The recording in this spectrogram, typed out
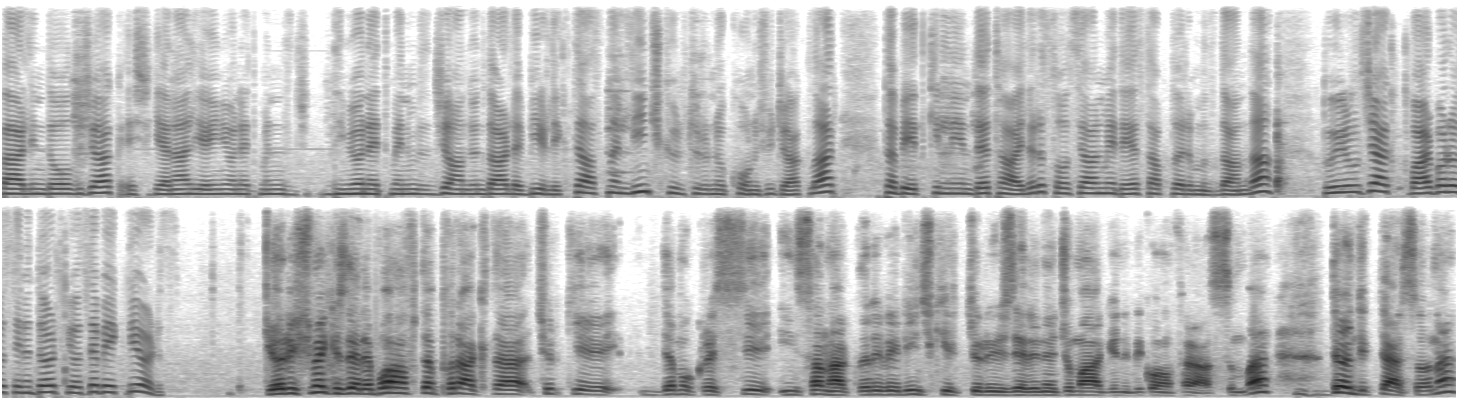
Berlin'de olacak. Eş, genel yayın yönetmenimiz, yönetmenimiz Can Dündar'la birlikte aslında linç kültürünü konuşacaklar. Tabii etkinliğin detayları sosyal medya hesaplarımızdan da duyurulacak. Barbaros seni dört gözle bekliyoruz. Görüşmek üzere. Bu hafta Prag'da Türkiye demokrasisi, insan hakları ve linç kültürü üzerine Cuma günü bir konferansım var. Döndükten sonra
